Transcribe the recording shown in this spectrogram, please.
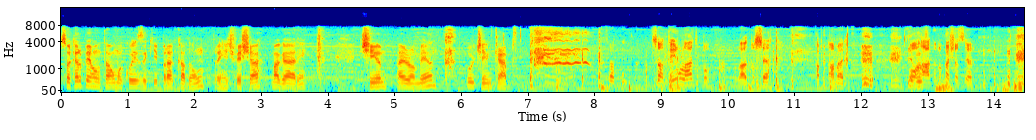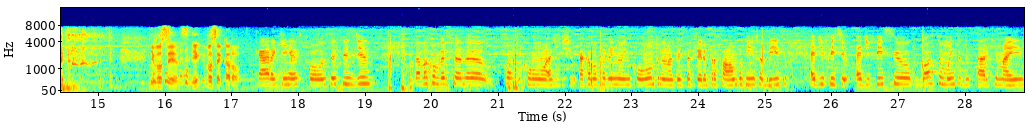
só quero perguntar uma coisa aqui pra cada um, pra gente fechar. Magaren, Team Iron Man ou Team Cap? Só tem, só tem um lado, pô. O lado certo. Capitão América. Porrada no cachaceiro. E vocês? E você, Carol? Cara, que resposta. Esses dias tava conversando com, com- A gente acabou fazendo um encontro na terça-feira pra falar um pouquinho sobre isso. É difícil, é difícil. Gosto muito do Stark, mas,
